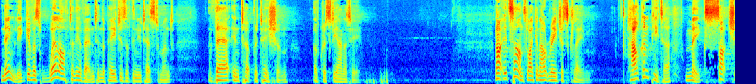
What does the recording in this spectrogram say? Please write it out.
Namely, give us well after the event in the pages of the New Testament their interpretation of Christianity. Now, it sounds like an outrageous claim. How can Peter make such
